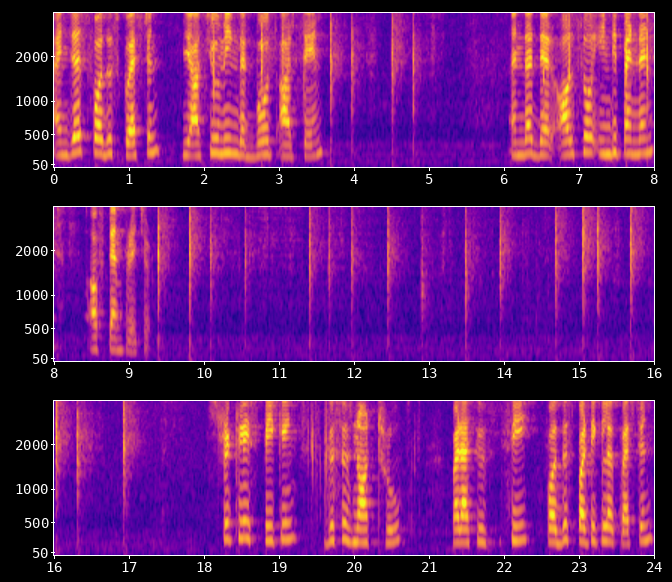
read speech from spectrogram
and just for this question we are assuming that both are same and that they are also independent of temperature. Strictly speaking this is not true, but as you see for this particular question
